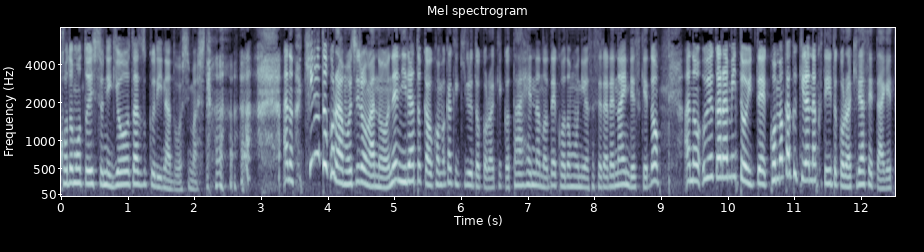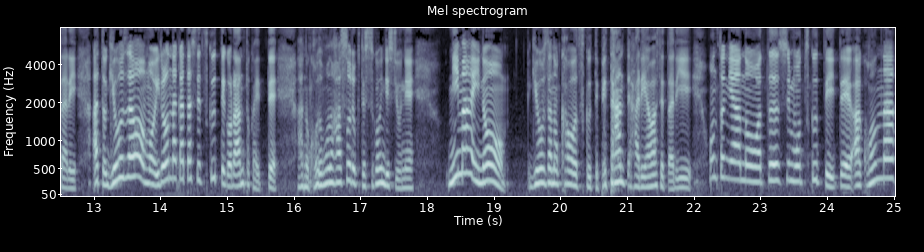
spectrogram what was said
子供と一緒に餃子作りなどをしました あの、切るところはもちろん、あのね、ニラとかを細かく切るところは結構大変なので、子供にはさせられないんですけど、あの、上から見といて、細かく切らなくていいところは切らせてあげたり、あと餃子をもういろんな形で作ってごらんとか言って、あの、子供の発想力ってすごいんですよね。2枚の餃子の皮を作ってペタンって貼り合わせたり、本当にあの、私も作っていて、あ、こんな、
